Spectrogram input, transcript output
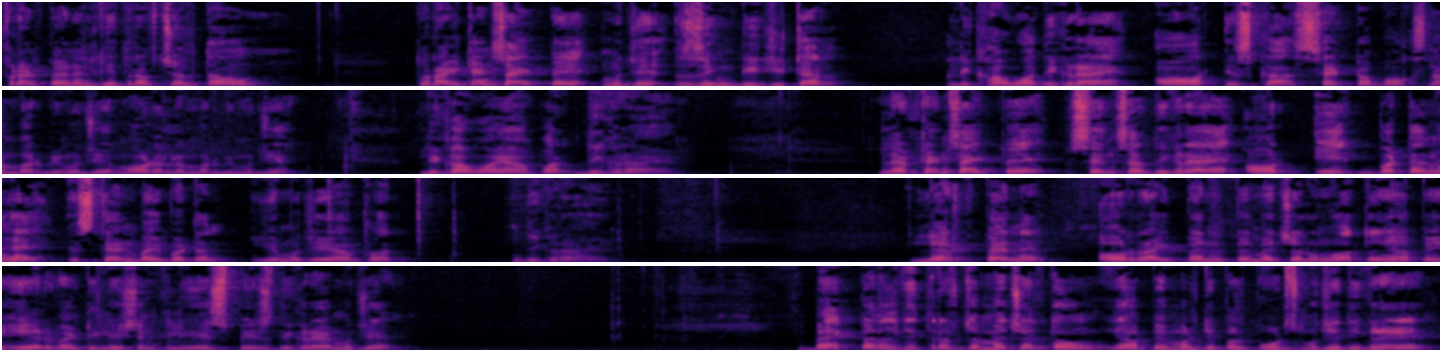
फ्रंट पैनल की तरफ़ चलता हूँ। तो राइट हैंड साइड पे मुझे जिंग डिजिटल लिखा हुआ दिख रहा है और इसका सेट टॉप बॉक्स नंबर भी मुझे मॉडल नंबर भी मुझे लिखा हुआ यहाँ पर दिख रहा है। लेफ़्ट हैंड साइड पे सेंसर दिख रहा है और एक बटन है स्टैंड बाई बटन ये मुझे यहाँ पर दिख रहा है। लेफ़्ट पैनल और राइट पैनल पे मैं चलूँगा तो यहाँ पे एयर वेंटिलेशन के लिए स्पेस दिख रहा है मुझे। बैक पैनल की तरफ़ जब मैं चलता हूँ, यहाँ पे मल्टीपल पोर्ट्स मुझे दिख रहे हैं,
